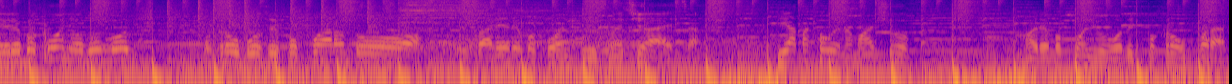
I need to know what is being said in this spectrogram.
Віталій Рибаконь 1-0. Покров Божий попереду. Віталій Рибаконь відзначається. П'ята хвилина матчу. Рибаконь виводить покров вперед.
